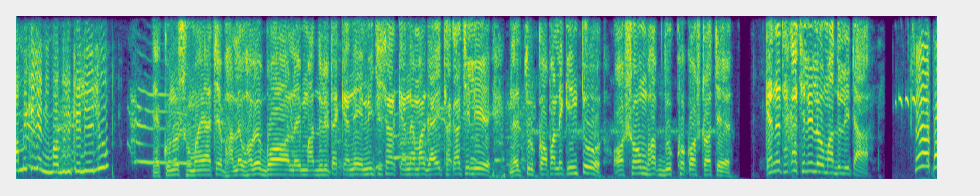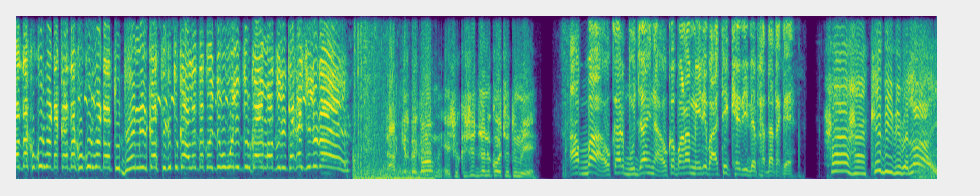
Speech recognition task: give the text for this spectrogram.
আমি কি জানি মাদুলি কে লিলু এখনও সময় আছে ভালোভাবে বল। এই মাদুলিটা কেন এনেছিস আর কেন আমার গায়ে ঠেকাছিলি? না তোর কপালে কিন্তু অসম্ভব দুঃখ কষ্ট আছে। কেন ঠেকাছিলি লো মাদুলিটা? এ পাতা কুকুর কাটা কুকুর বেটা তুই ঢেমির কাছ তুই আলাদা করে দেবো বলে তোর গায়ে মাদুলি ঠেকাইছিল রে। নারকেল বেগম এসব কিসের জন্য করছ তুমি? আব্বা ওকে আর বুঝাই না ওকে বড় মেরে বাড়িতে খেয়ে দিবে ফাটাটাকে হ্যাঁ হ্যাঁ খেয়ে দিয়ে দিবে লাই।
